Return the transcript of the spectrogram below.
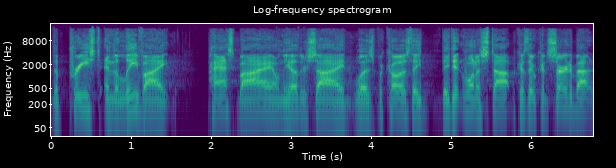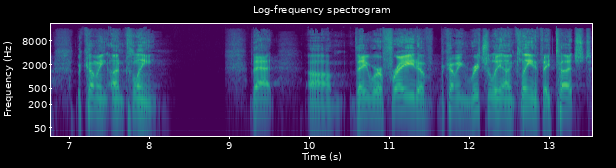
the priest and the Levite passed by on the other side was because they, they didn't want to stop because they were concerned about becoming unclean. That um, they were afraid of becoming ritually unclean if they touched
